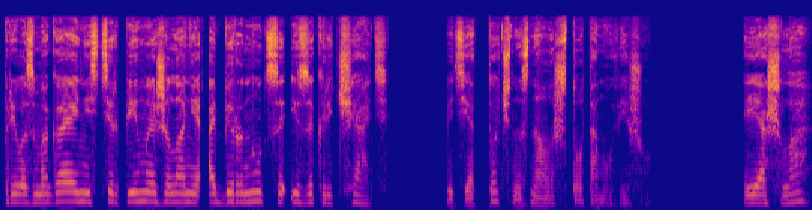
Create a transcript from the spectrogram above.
превозмогая нестерпимое желание обернуться и закричать, ведь я точно знала, что там увижу. я шла,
